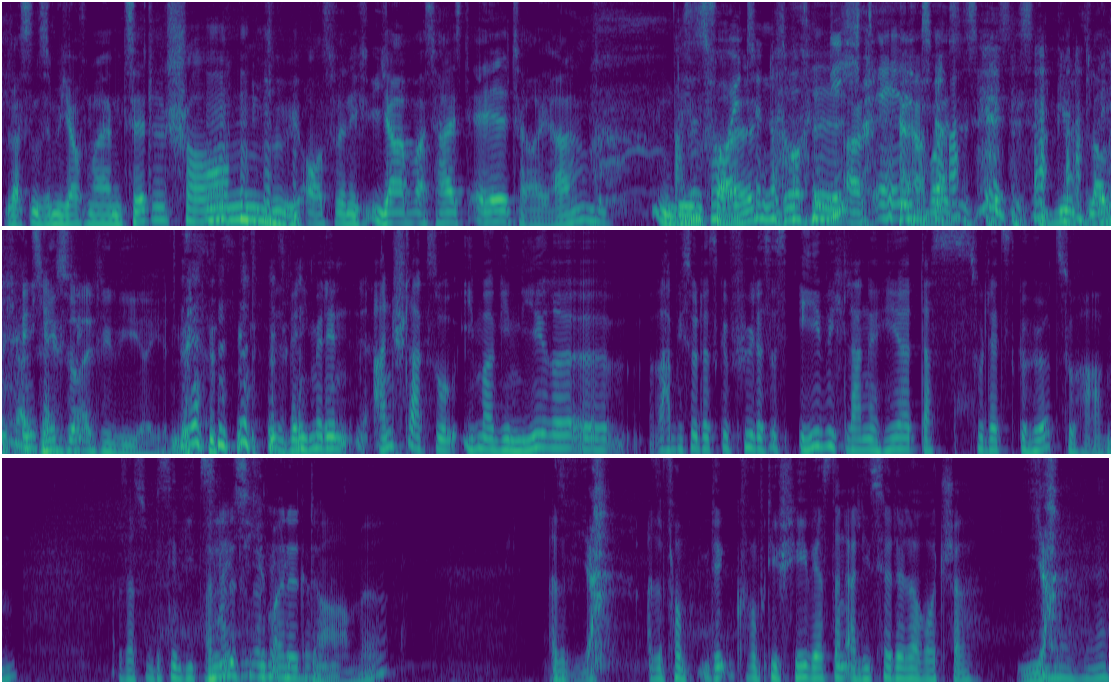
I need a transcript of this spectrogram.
Lassen Sie mich auf meinen Zettel schauen. auswendig. Ja, was heißt älter, ja? In was ist Fall. heute noch nicht aber, älter? Aber es, ist, es ist, glaube ich, als nicht so alt wie wir. Also wenn ich mir den Anschlag so imaginiere, äh, habe ich so das Gefühl, das ist ewig lange her, das zuletzt gehört zu haben. Also das ist ein bisschen die Zeit. Handelt es sich um eine Dame? Also ja. Also vom, vom Klischee wäre es dann Alicia de la Rocha. Ja, mhm.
